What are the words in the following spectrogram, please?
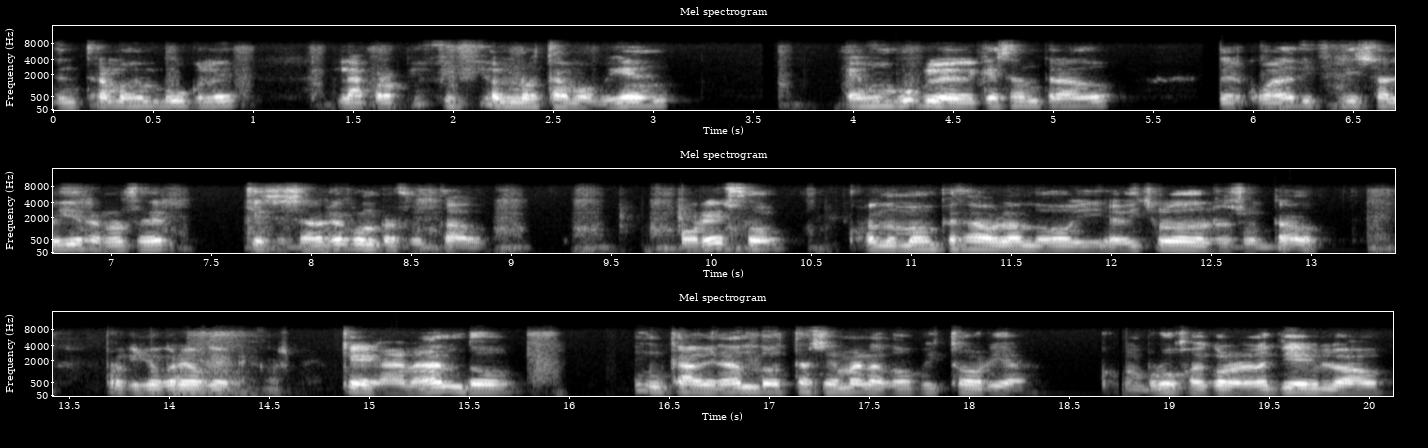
entramos en bucle, la propia afición no estamos bien, es un bucle en el que se ha entrado, del cual es difícil salir a no ser que se salga con resultados. Por eso, cuando hemos empezado hablando hoy, he dicho lo del resultado, porque yo creo que, que ganando, encadenando esta semana dos victorias con Bruja y con el Bilbao,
